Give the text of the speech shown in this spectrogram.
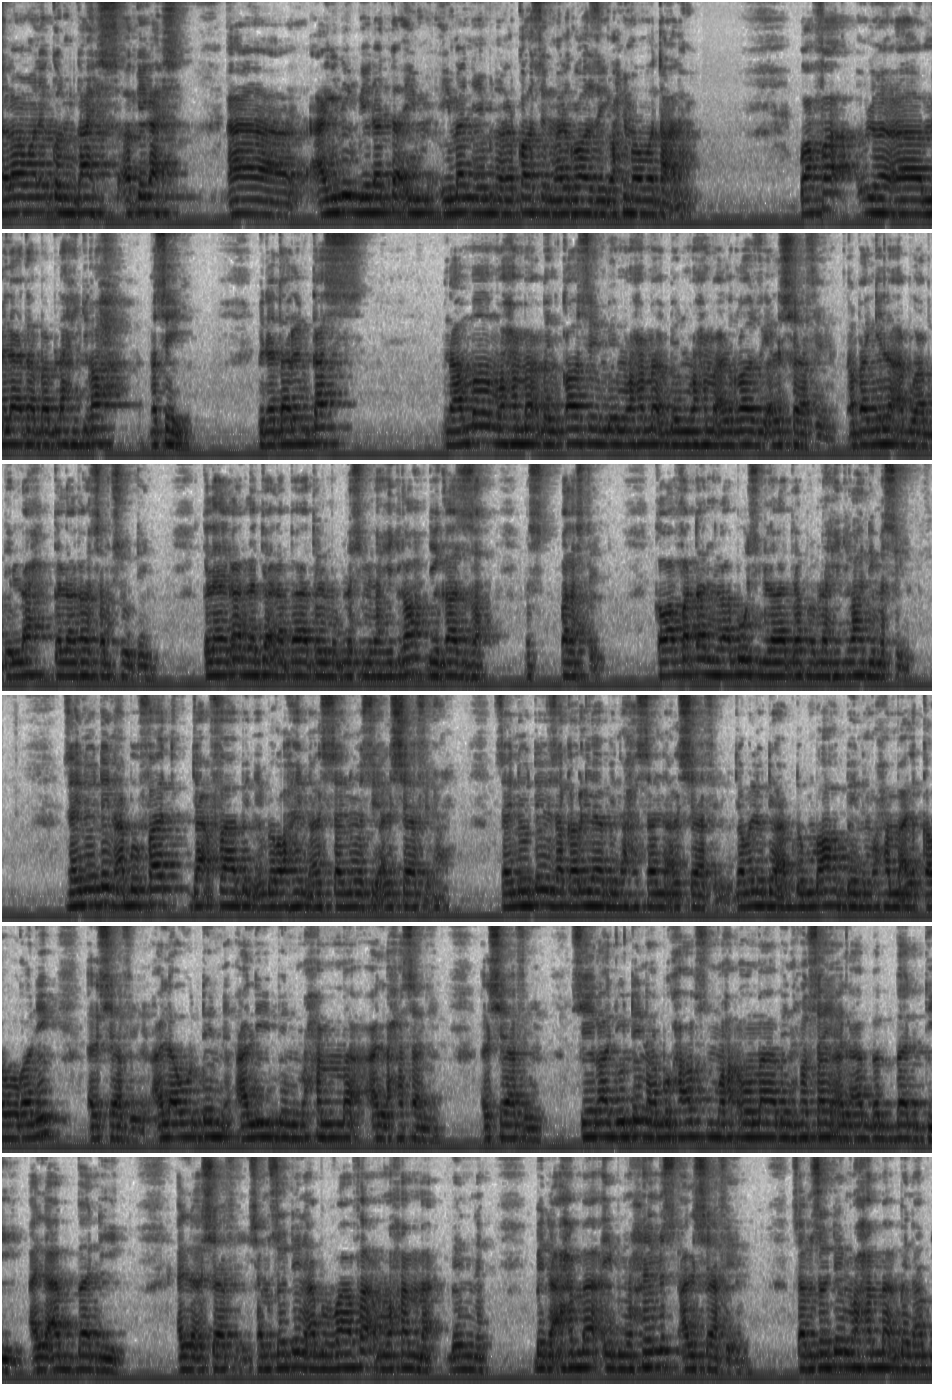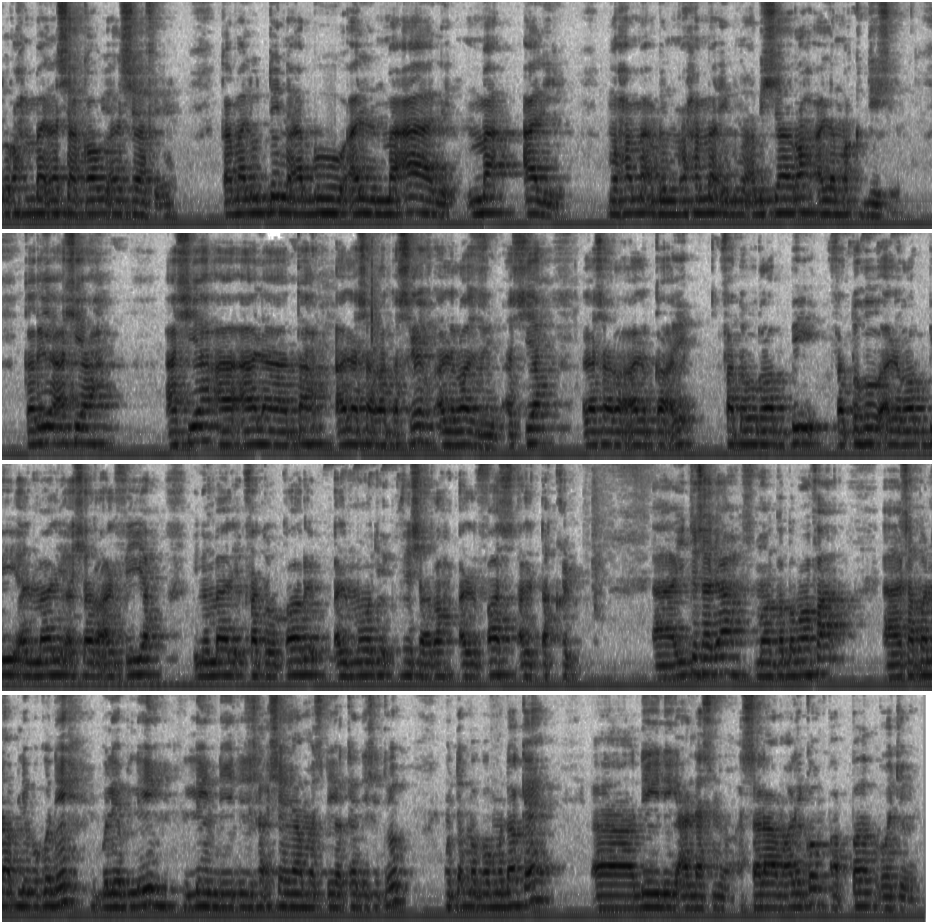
Assalamualaikum guys. Okay guys. Uh, hari ni biar data Im Iman Ibn Al-Qasim Al-Ghazi rahimahullah ta'ala. Wafat uh, melata bablah hijrah Mesir. Bila ringkas nama Muhammad bin Qasim bin Muhammad bin Muhammad Al-Ghazi Al-Syafi'i. Panggilan Abu Abdullah Kelaran Samsudin. Kelahiran Rajab 859 Hijrah di Gaza, Palestin. Kewafatan Rabu 918 Hijrah di Mesir. Zainuddin Abu Fat Ja'far bin Ibrahim Al-Sanusi Al-Syafi'i. Zainuddin Zakaria bin Hasan Al-Syafi'i. Jamaluddin Abdullah bin Muhammad Al-Qawrani Al-Syafi'i. Alauddin Ali bin Muhammad Al-Hasani Al-Syafi'i. Sirajuddin Abu Hafs Umar bin Husain Al-Abadi Al-Abadi Al-Syafi'i. Syamsuddin Abu Wafa Muhammad bin bin Ahmad ibn Hims Al-Syafi'i. Syamsuddin Muhammad bin Abdul Rahman Al-Syakawi Al-Syafi'i Kamaluddin Abu Al-Ma'ali Ma'ali Muhammad bin Muhammad ibn Abi Syarah Al-Maqdisi. Karya Asyah Asyah ala tah ala syarah tasrif al-Ghazi Asyah ala syarah al-Qa'i Fatuhu Rabbi Fatuhu al-Rabbi al-Mali asyarah al-Fiyah Ibn Malik Fatuhu Qarib al-Mujib Fi syarah al-Fas al-Taqrib. Uh, Itu saja. Semoga bermanfaat Uh, siapa nak beli buku ni boleh beli link di description yang mesti akan di situ untuk mempermudahkan uh, diri diri anda semua. Assalamualaikum, Papa Roger.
